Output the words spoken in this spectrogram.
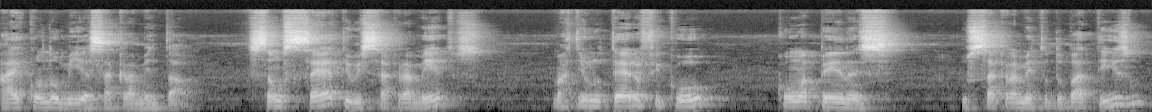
a economia sacramental. São sete os sacramentos. Martim Lutero ficou com apenas o sacramento do batismo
